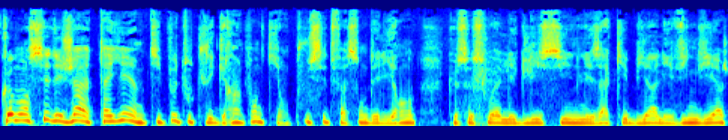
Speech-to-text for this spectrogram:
Commencez déjà à tailler un petit peu toutes les grimpantes qui ont poussé de façon délirante, que ce soit les glycines, les achébias, les vignes vierges.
